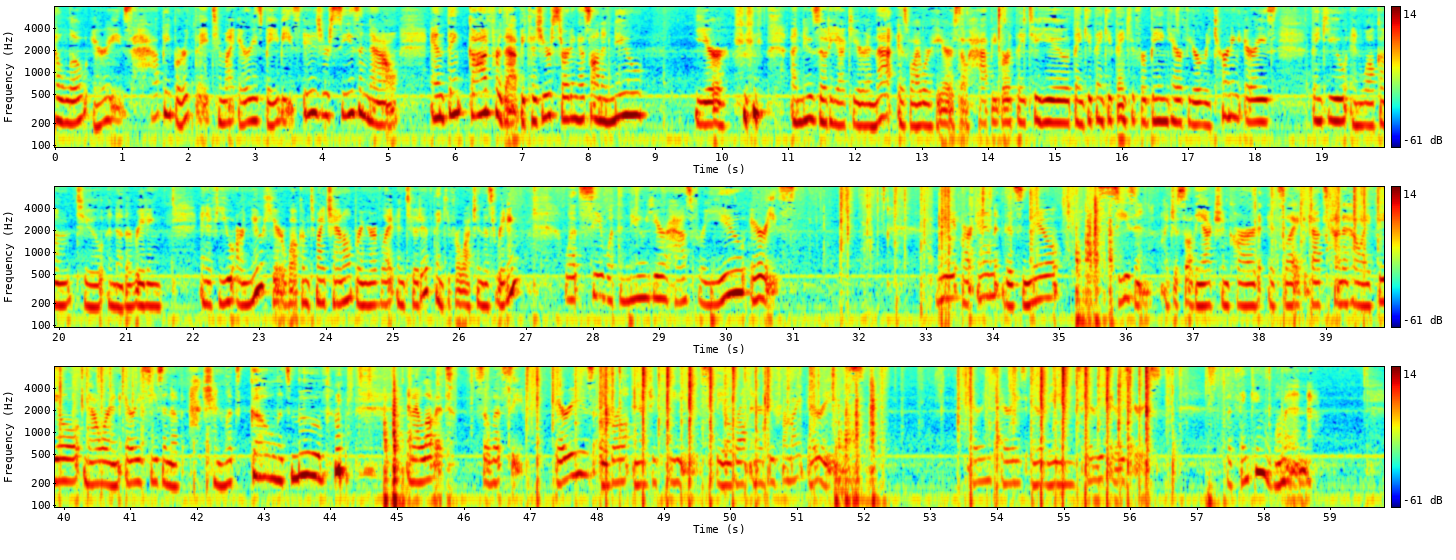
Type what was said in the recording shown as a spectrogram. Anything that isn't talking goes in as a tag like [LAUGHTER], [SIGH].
Hello, Aries. Happy birthday to my Aries babies. It is your season now. And thank God for that because you're starting us on a new year, [LAUGHS] a new zodiac year, and that is why we're here. So happy birthday to you. Thank you, thank you, thank you for being here. If you're returning Aries, thank you and welcome to another reading. And if you are new here, welcome to my channel, Bringer of Light Intuitive. Thank you for watching this reading. Let's see what the new year has for you, Aries. We are in this new season. I just saw the action card. It's like that's kind of how I feel. Now we're in Aries season of action. Let's go. Let's move. [LAUGHS] and I love it. So let's see. Aries overall energy, please. The overall energy for my Aries. Aries, Aries, Aries, Aries, Aries, Aries. The Thinking Woman.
